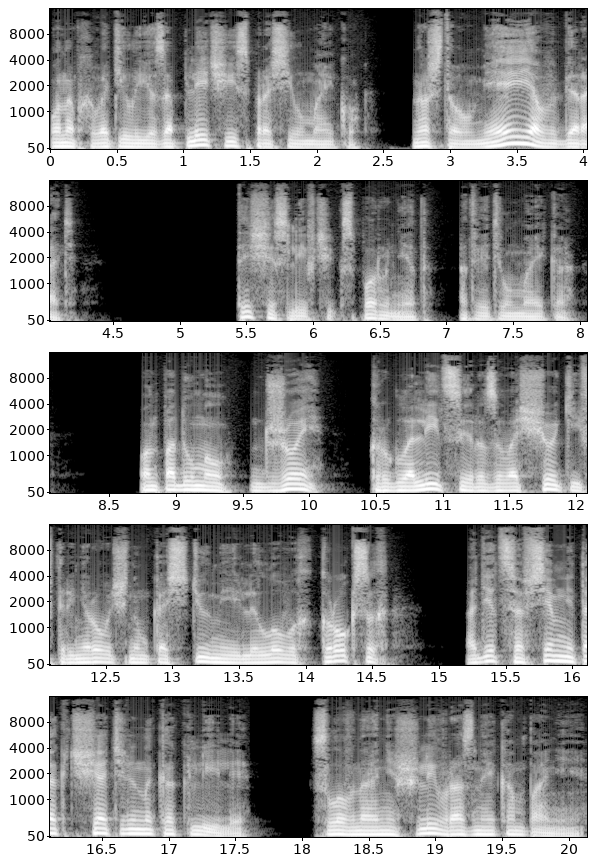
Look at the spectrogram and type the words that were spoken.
Он обхватил ее за плечи и спросил Майку. «Ну что, умею я выбирать?» «Ты счастливчик, спору нет», — ответил Майка. Он подумал, Джой, круглолицый, розовощекий, в тренировочном костюме и лиловых кроксах, одет совсем не так тщательно, как Лили, словно они шли в разные компании.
